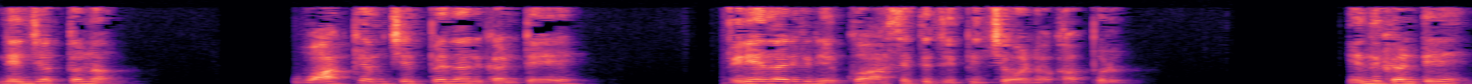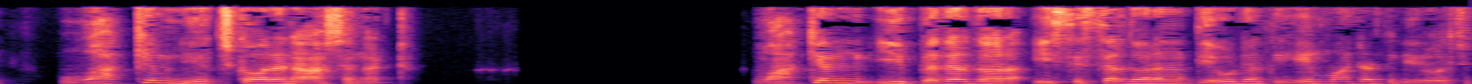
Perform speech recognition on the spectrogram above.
నేను చెప్తున్నా. వాక్యం చెప్పేదానికంటే వినేదానికి నేను ఎక్కువ ఆసక్తి చూపించేవాడిని ఒకప్పుడు. ఎందుకంటే వాక్యం నేర్చుకోవాలని ఆశ అన్నట్టు. వాక్యం ఈ బ్రదర్ ద్వారా ఈ సిస్టర్ ద్వారా దేవుడు నాకు ఏం మాట్లాడుతుంది ఈరోజు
